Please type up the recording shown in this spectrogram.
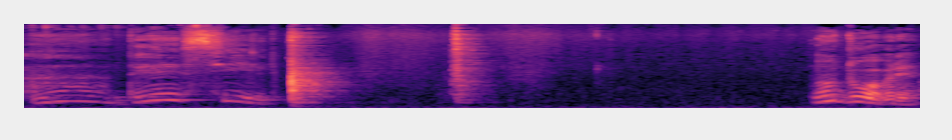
А, де сіль? Ну, добре.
